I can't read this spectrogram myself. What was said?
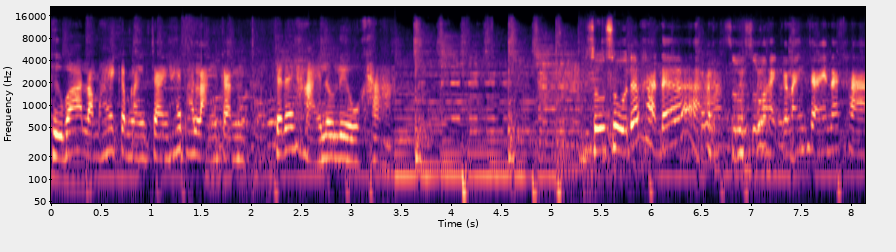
ถือว่าเราให้กำลังใจให้พลังกันจะได้หายเร็วๆค่ะ สู้ๆเด้อค่ะเด้อสู้ๆให้กำลังใจนะคะ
